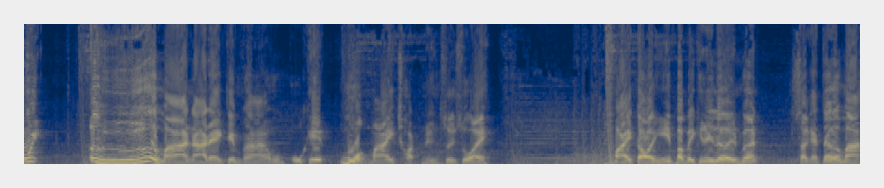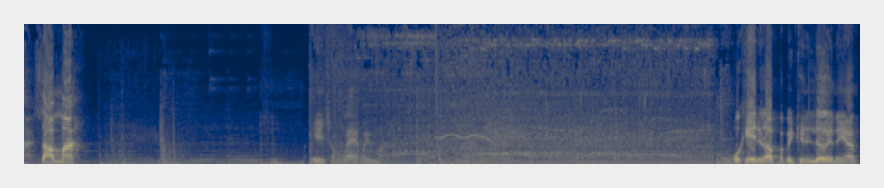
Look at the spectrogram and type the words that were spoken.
อุ้ยเออมาหน้าแดงเต็มหน้าครับผม โอเค หมวกไม้ช็อตหนึ่งสวยๆไปต่ออย่างนี้ปรับเบรกขึ้นได้เลยเพื่อน สแกตเตอร์มา ซ้ำมาเอช่องแรกไม่มา โอเค เดี๋ยวเราปรับเบรกขึ้นได้เลยนะครับ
